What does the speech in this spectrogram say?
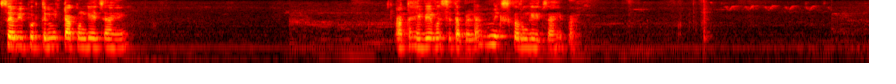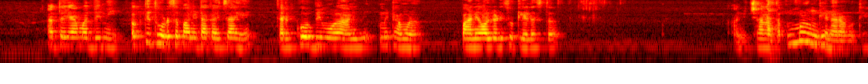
चवीपुरतं मीठ टाकून घ्यायचं आहे. आता हे व्यवस्थित आपल्याला मिक्स करून घ्यायचं आहे पण. आता यामध्ये मी अगदी थोडंसं पाणी टाकायचं आहे कारण कोबीमुळं आणि मिठामुळं पाणी ऑलरेडी सुटलेलं असतं. आणि छान आता आपण मळून घेणार आहोत हे.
